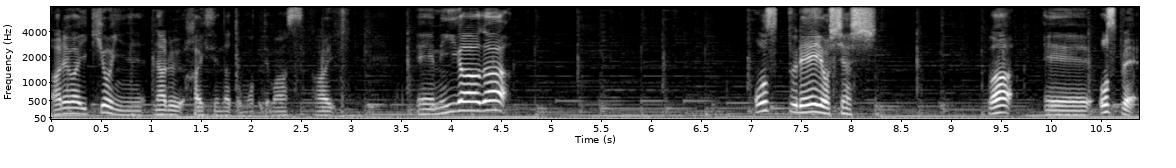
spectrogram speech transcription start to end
あれは勢いになる敗戦だと思ってます。はい。えー、右側が、オスプレイ吉橋は、えー、オスプレ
